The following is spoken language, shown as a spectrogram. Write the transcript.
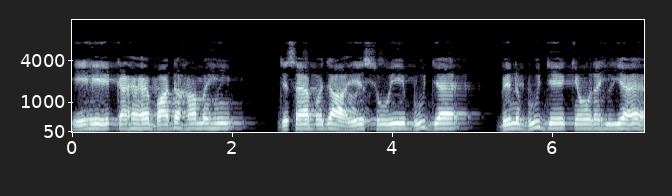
ਇਹ ਕਹਿ ਵੱਡ ਹਮ ਹੀ, ਜਿਸੈ ਬੁਝਾਏ ਸੋਈ ਬੂਝੈ, ਬਿਨ ਬੂਝੇ ਕਿਉ ਰਹੀਐ?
